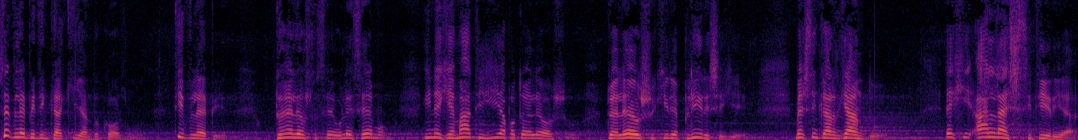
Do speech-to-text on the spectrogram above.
δεν βλέπει την κακία του κόσμου. Τι βλέπει; Το έλεος του Θεού λέει Θεέ μου είναι γεμάτη η γη από το ελαιό σου. Το ελαιό σου Κύριε πλήρης η γη. Μέσα στην καρδιά του. Έχει άλλα αισθητήρια.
